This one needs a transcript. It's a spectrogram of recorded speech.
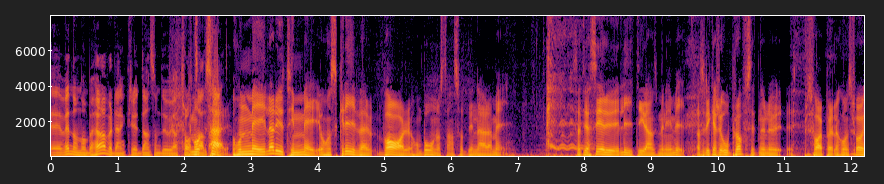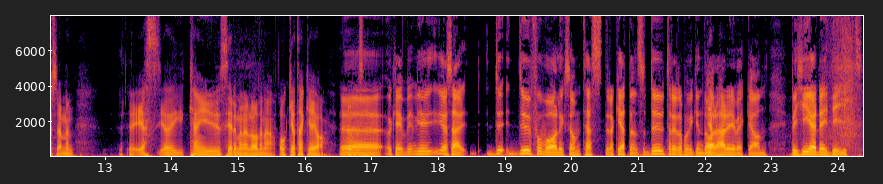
jag vet inte om de behöver den kryddan som du och jag trots Men, allt så här, är. hon mejlade ju till mig och hon skriver var hon bor någonstans så att det är nära mig. Så att jag ser det ju lite grann som en invit. Alltså det är kanske oproffsigt nu när du svarar på relationsfrågor och så här, men jag, jag kan ju se det mellan raderna och jag tackar ja. Eh, Okej, vi- vi gör så här. Du, du får vara liksom testraketen. Så du tar reda på vilken dag Japp. det här är i veckan. Beger dig dit.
